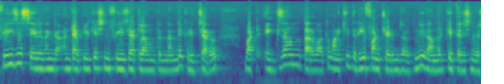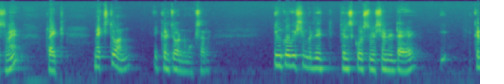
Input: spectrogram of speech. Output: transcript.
ఫీజెస్ ఏ విధంగా అంటే అప్లికేషన్ ఫీజు ఎట్లా ఉంటుందంటే ఇక్కడ ఇచ్చారు. బట్ ఎగ్జామ్ తర్వాత మనకి ఇది రీఫండ్ చేయడం జరుగుతుంది. ఇది అందరికీ తెలిసిన విషయమే. రైట్ నెక్స్ట్ వన్ ఇక్కడ చూడండి ఒకసారి. ఇంకో విషయం ఇక్కడ తెలుసుకోవాల్సిన విషయం ఏంటంటే ఇక్కడ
